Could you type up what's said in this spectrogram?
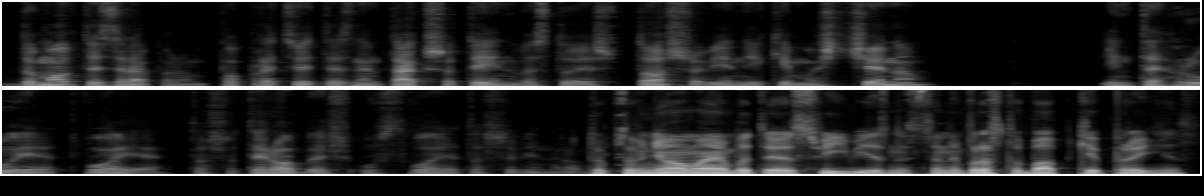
домовтесь з репером, попрацюйте з ним так, що ти інвестуєш в те, що він якимось чином інтегрує твоє, то, що ти робиш, у своє, то, що він робить. Тобто в нього має бути свій бізнес, це не просто бабки приніс.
